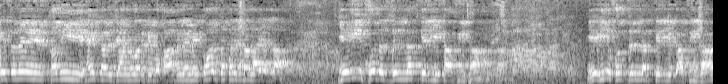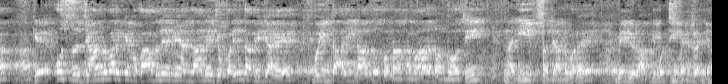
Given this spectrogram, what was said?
اتنے قوی ہے کل جانور کے مقابلے میں کون سا پرندہ لائے اللہ؟ یہی خود ذلت کے لیے کافی تھا۔ یہی خود ذلت کے لیے کافی تھا کہ اس جانور کے مقابلے میں اللہ نے جو پرندہ بھیجا ہے، وہ انتہائی نازک و ناتوان اور بہت ہی نحیف سا جانور ہے۔ میری اور آپ کی مٹھی میں رہے گا۔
